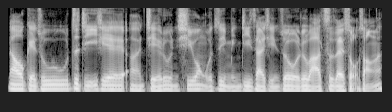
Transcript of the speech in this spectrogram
那我给出自己一些呃结论，希望我自己铭记在心，所以我就把它刺在手上了。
